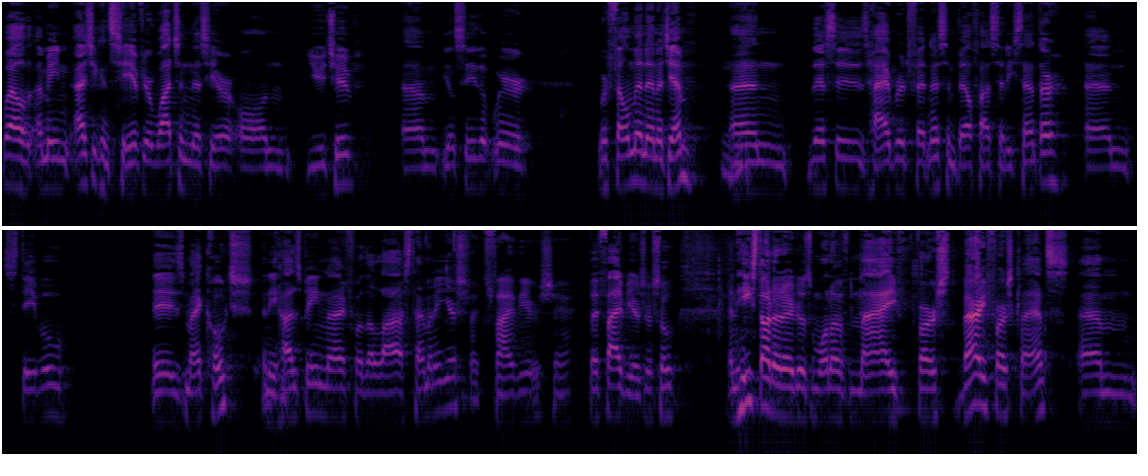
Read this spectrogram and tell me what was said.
well, I mean, as you can see, if you're watching this here on YouTube, um, you'll see that we're we're filming in a gym, Mhm. and this is Hybrid Fitness in Belfast City Centre, and Stevo is my coach, and he has been now for the last how many years? About five years, yeah. about five years or so. And he started out as one of my first, very first clients. Um,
